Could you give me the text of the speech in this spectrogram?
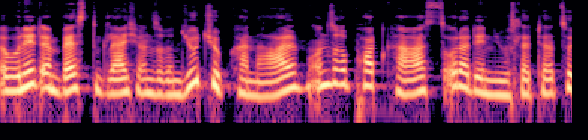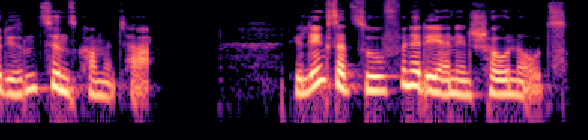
abonniert am besten gleich unseren YouTube-Kanal, unsere Podcasts oder den Newsletter zu diesem Zinskommentar. Die Links dazu findet ihr in den Show Notes.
